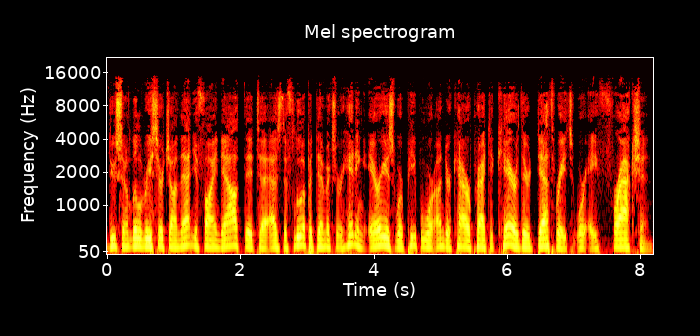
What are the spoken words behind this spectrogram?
do some little research on that, and you find out that uh, as the flu epidemics were hitting areas where people were under chiropractic care, their death rates were a fraction.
